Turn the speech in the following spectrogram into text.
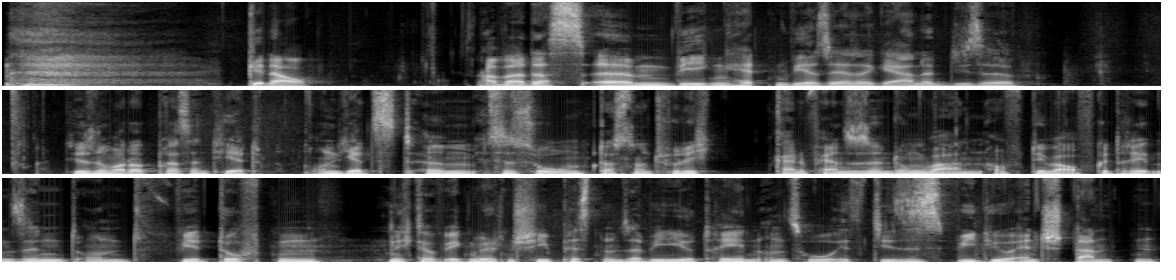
genau. Aber deswegen ähm, hätten wir sehr, sehr gerne diese, diese Nummer dort präsentiert. Und jetzt ähm, ist es so, dass natürlich keine Fernsehsendungen waren, auf die wir aufgetreten sind. Und wir durften nicht auf irgendwelchen Skipisten unser Video drehen. Und so ist dieses Video entstanden,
